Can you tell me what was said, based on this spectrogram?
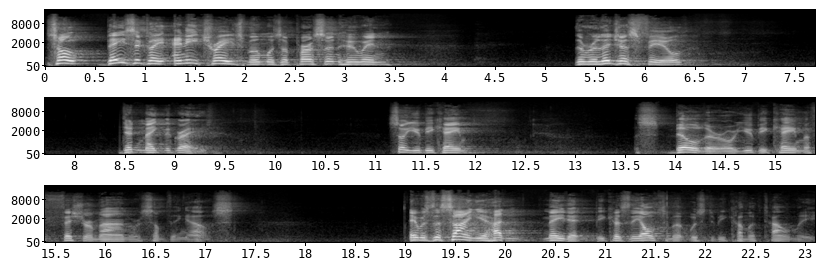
So basically, any tradesman was a person who, in the religious field, didn't make the grade. So you became a builder or you became a fisherman or something else. It was the sign you hadn't made it because the ultimate was to become a Talmud.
